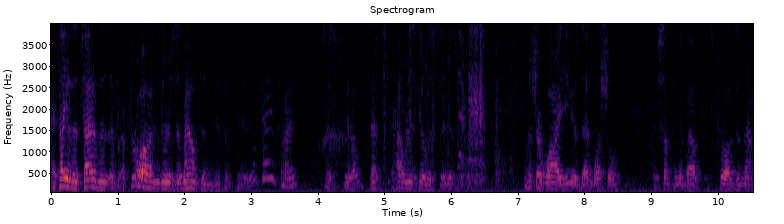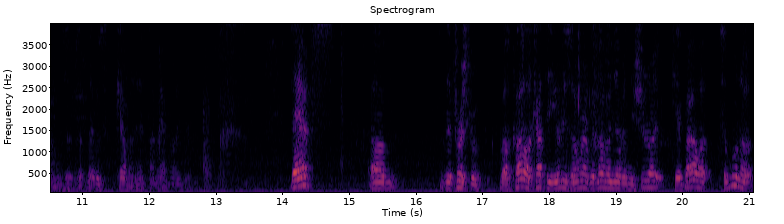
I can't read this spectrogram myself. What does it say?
I tell you, the side of the, a frog, there's a mountain. It's okay, okay, fine. But, you know, that's how ridiculous it is. I'm not sure why he used that mushal. There's something about frogs and mountains that was common in his time. I have no idea. That's um, the first group. Well, kala kati yuni zomer benovan yovin yishura kebala tzemuna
